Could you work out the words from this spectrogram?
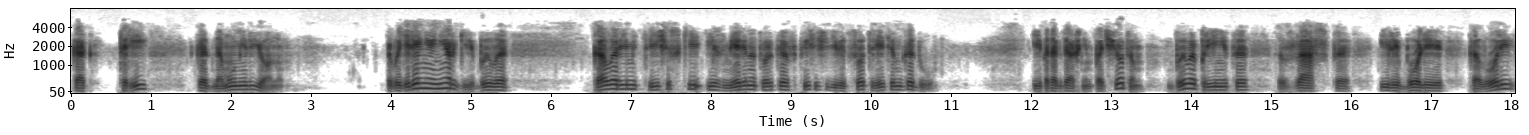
как 3 к 1 миллиону. Выделение энергии было калориметрически измерено только в 1903 году, и по тогдашним подсчетам было принято за 100 или более калорий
